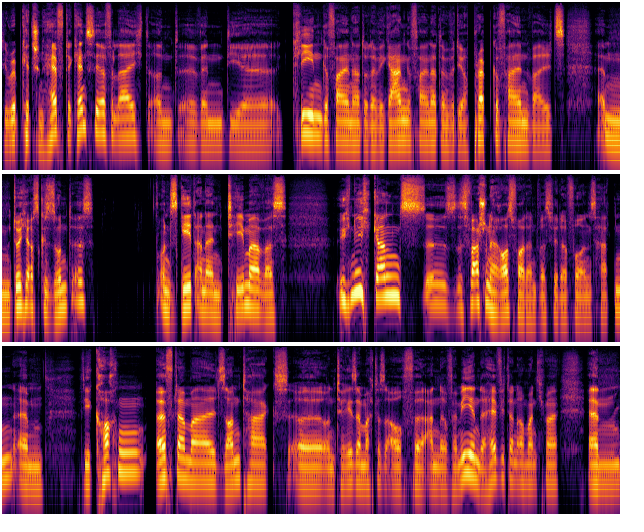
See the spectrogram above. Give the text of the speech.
die Rip Kitchen Hefte kennst du ja vielleicht und äh, wenn dir Clean gefallen hat oder vegan gefallen hat, dann wird dir auch Prep gefallen, weil es ähm, durchaus gesund ist. Und es geht an ein Thema, was ich nicht ganz, es war schon herausfordernd, was wir da vor uns hatten. Ähm, wir kochen öfter mal sonntags äh, und Theresa macht das auch für andere Familien, da helfe ich dann auch manchmal, ähm,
